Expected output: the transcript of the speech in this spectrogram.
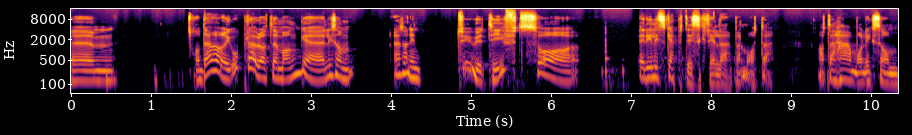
Um, og der har jeg opplevd at mange liksom, sånn Intuitivt så er de litt skeptiske til det, på en måte. At det her må liksom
